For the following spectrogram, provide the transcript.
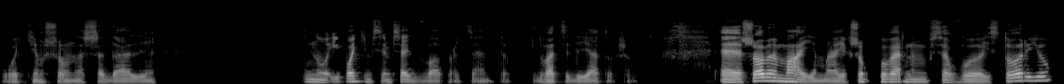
Потім, що в нас ще далі? Ну, і потім 72%. 29 жовтня. Що ми маємо? Якщо повернемося в історію,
